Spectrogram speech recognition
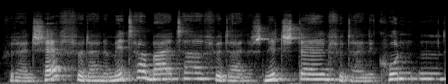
für deinen Chef, für deine Mitarbeiter, für deine Schnittstellen, für deine Kunden,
